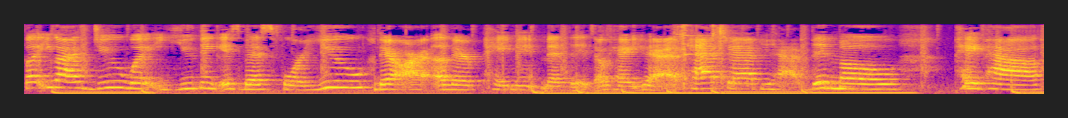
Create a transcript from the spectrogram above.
But you guys do what you think is best for you. There are other payment methods, okay? You have Cash App, you have Venmo, PayPal.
